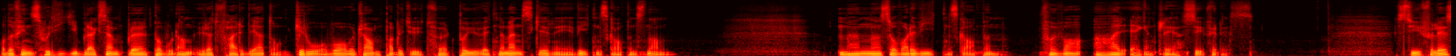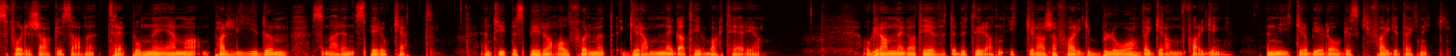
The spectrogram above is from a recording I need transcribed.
og det finnes horrible eksempler på hvordan urettferdighet og grove overtramp har blitt utført på uvitende mennesker i vitenskapens navn. Men så var det vitenskapen, for hva er egentlig syfilis? Syfilis forårsakes av treponema pallidum, som er en spirokett, en type spiralformet gramnegativ bakterie. Og gram-negativ, det betyr at den ikke lar seg farge blå ved gramfarging, en mikrobiologisk fargeteknikk.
